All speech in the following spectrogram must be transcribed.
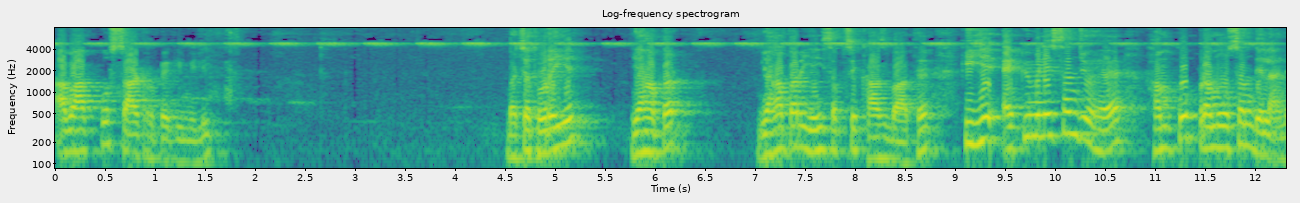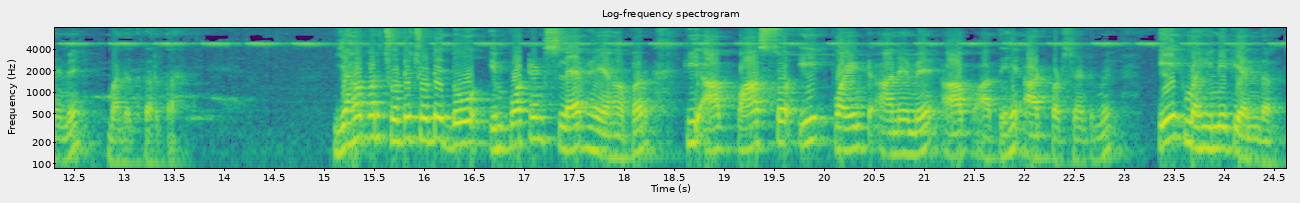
अब आपको साठ रुपए की मिली। बचत हो रही है। यहाँ पर यहाँ पर यही सबसे खास बात है कि ये एक्यूमुलेशन जो है, हमको प्रमोशन दिलाने में मदद करता है। यहाँ पर छोटे छोटे दो इंपॉर्टेंट स्लैब है यहाँ पर कि आप 501 पॉइंट आने में आप आते हैं 8 परसेंट में एक महीने के अंदर।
